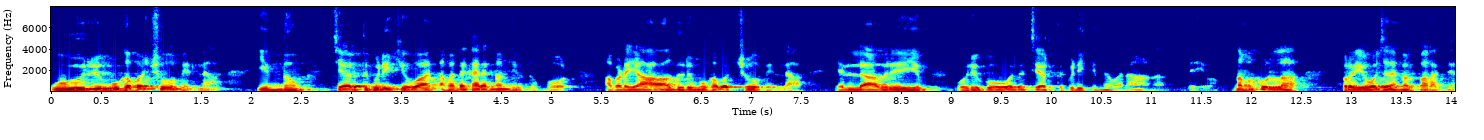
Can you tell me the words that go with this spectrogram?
ഒരു മുഖപക്ഷവുമില്ല. ഇന്നും ചേർത്ത് പിടിക്കുവാൻ അവന്റെ കരങ്ങൾ നീട്ടുമ്പോൾ അവിടെ യാതൊരു മുഖപക്ഷവുമില്ല. എല്ലാവരെയും ഒരുപോലെ ചേർത്ത് പിടിക്കുന്നവനാണ് ദൈവം. നമുക്കുള്ള പ്രയോജനങ്ങൾ പറഞ്ഞ്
